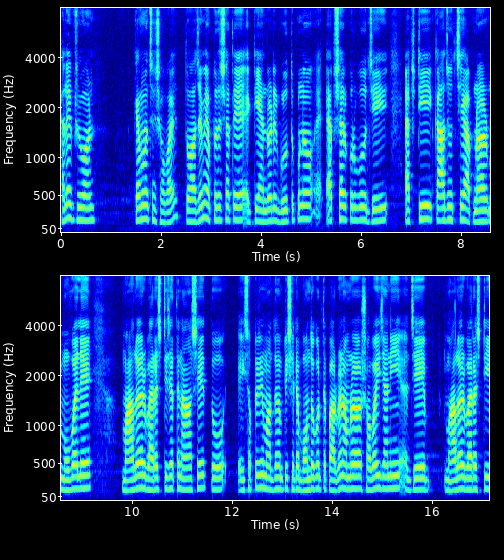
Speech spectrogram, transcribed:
হ্যালো এভরিওয়ান, কেমন আছেন সবাই? তো আজ আমি আপনাদের সাথে একটি অ্যান্ড্রয়েডের গুরুত্বপূর্ণ অ্যাপ শেয়ার করব, যেই অ্যাপসটি কাজ হচ্ছে আপনার মোবাইলে মালওয়্যার ভাইরাসটি যাতে না আসে, তো এই সফটওয়্যারের মাধ্যমে আপনি সেটা বন্ধ করতে পারবেন। আমরা সবাই জানি যে মালওয়্যার ভাইরাসটি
